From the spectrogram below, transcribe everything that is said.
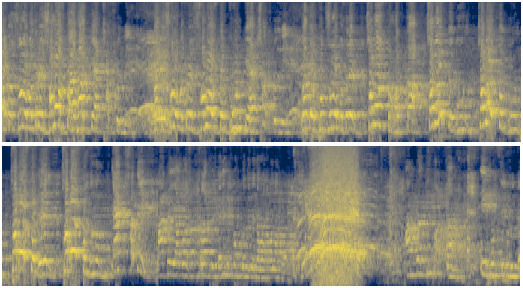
গত ষোলো বছরের সমস্ত আঘাতকে একসাথ করলে। গত ষোলো বছরের সমস্ত খুনকে একসাথ করলে। গত ষোলো বছরের সমস্ত হত্যা সমস্ত খুন সমস্ত খুন সমস্ত জেল সমস্ত জুলুম একসাথে পাঁচই আগস্ট রব্বুল কারীমের পক্ষ থেকে দেওয়া ফলাফল আমরা কি পারতাম এই মূর্তিগুলিকে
